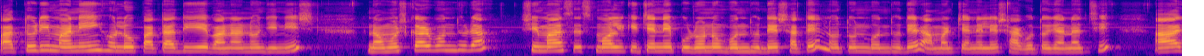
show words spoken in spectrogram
পাতুরি মানেই হলো পাতা দিয়ে বানানো জিনিস। নমস্কার বন্ধুরা, সীমাস স্মল কিচেনে পুরনো বন্ধুদের সাথে নতুন বন্ধুদের আমার চ্যানেলে স্বাগত জানাচ্ছি। আজ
